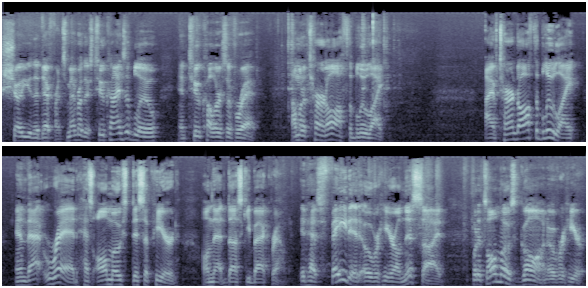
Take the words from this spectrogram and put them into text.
show you the difference. Remember there's two kinds of blue and two colors of red. I'm going to turn off the blue light. I've turned off the blue light and that red has almost disappeared on that dusky background. It has faded over here on this side, but it's almost gone over here.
